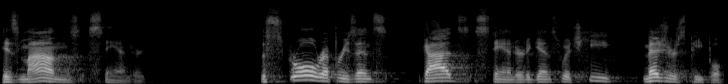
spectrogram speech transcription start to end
his mom's standard. The scroll represents God's standard against which he measures people.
